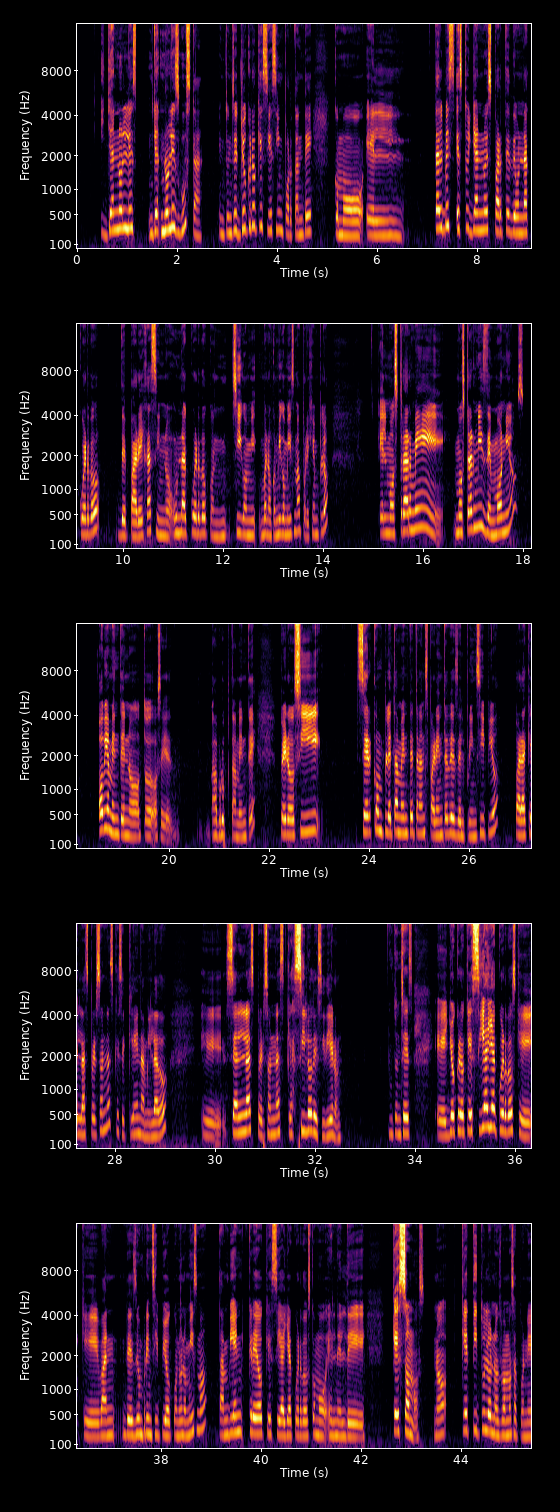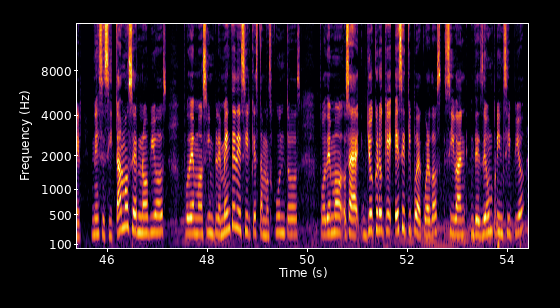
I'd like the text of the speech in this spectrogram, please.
y ya no les, ya no les gusta. Entonces yo creo que sí es importante como el... Tal vez esto ya no es parte de un acuerdo de pareja, sino un acuerdo consigo, bueno, conmigo misma, por ejemplo. El mostrarme, mostrar mis demonios, obviamente no todo, o sea, abruptamente, pero sí ser completamente transparente desde el principio para que las personas que se queden a mi lado eh, sean las personas que así lo decidieron. Entonces, eh, yo creo que sí hay acuerdos que, que, van desde un principio con uno mismo. También creo que sí hay acuerdos como en el de qué somos, ¿no? ¿Qué título nos vamos a poner? ¿Necesitamos ser novios? ¿Podemos simplemente decir que estamos juntos? Podemos, o sea, yo creo que ese tipo de acuerdos sí van desde un principio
